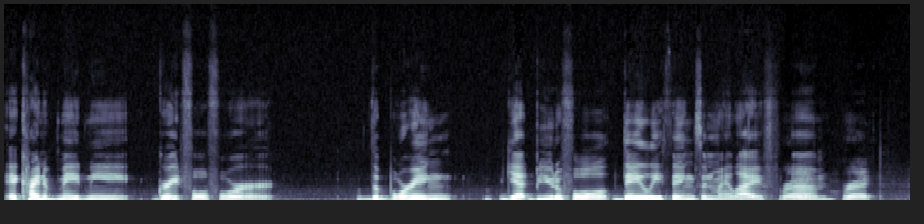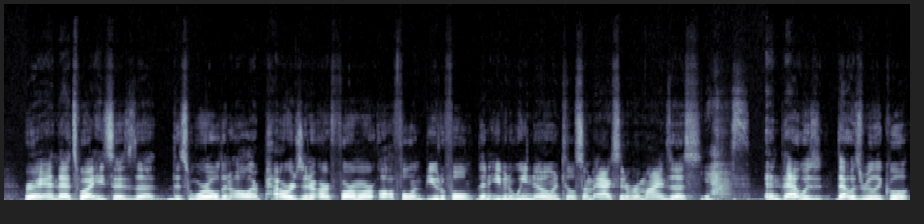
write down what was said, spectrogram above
it kind of made me grateful for the boring yet beautiful daily things in my life. Right. Um, right. Right. And that's why he says uh, this world and all our powers in it are far more awful and beautiful than even we know until some accident reminds us. yes. And that was that was really cool.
